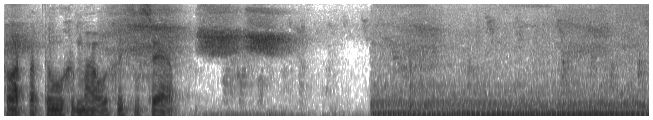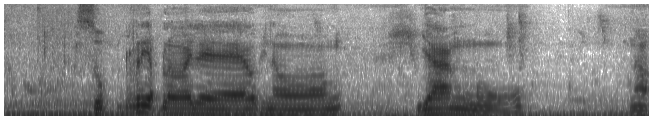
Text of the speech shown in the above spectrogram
ทอดปลาทูขึ้นมาโอ้ยคือสิแซ่บ ซุปเรียบร้อยแล้วพี่น้อง ย่างหมูเนาะ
